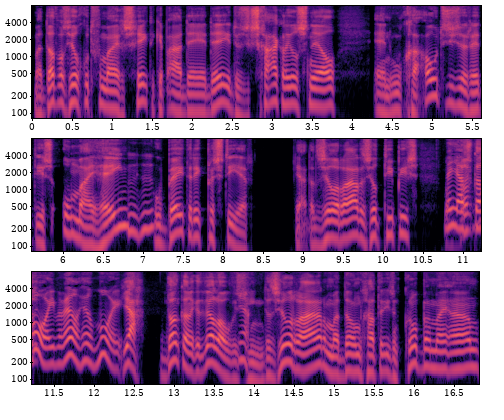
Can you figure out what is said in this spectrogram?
Maar dat was heel goed voor mij geschikt. Ik heb ADHD, dus ik schakel heel snel. En hoe chaotischer het is om mij heen, Mhm. hoe beter ik presteer. Ja, dat is heel raar, dat is heel typisch. Nee, juist kan- mooi, maar wel heel mooi. Ja, dan kan ik het wel overzien. Dat is heel raar, maar dan gaat er iets een knop bij mij aan.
